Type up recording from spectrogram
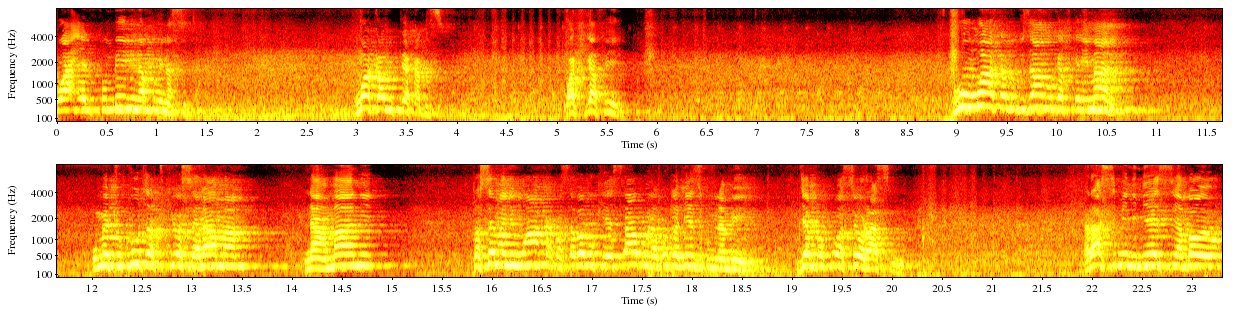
wa 2016 mwaka mpya kabisa wa kikafiri. Huu mwaka ndugu zangu katika imani umetukuta tukiwa salama na amani. Twasema ni mwaka kwa sababu kihesabu unakuta miezi kumi na mbili japokuwa sio rasmi. Rasmi ni miezi ambayo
